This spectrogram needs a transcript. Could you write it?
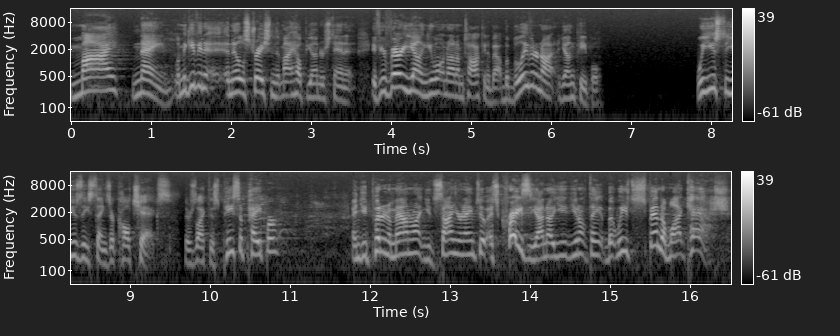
my name. Let me give you an, an illustration that might help you understand it. If you're very young, you won't know what I'm talking about. But believe it or not, young people, we used to use these things. They're called checks. There's like this piece of paper, and you'd put an amount on it, and you'd sign your name to it. It's crazy. I know you, you don't think, but we'd spend them like cash.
